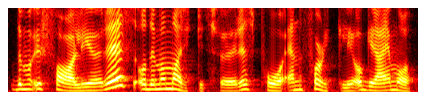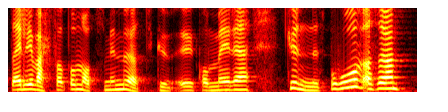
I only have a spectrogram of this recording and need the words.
Det må ufarliggjøres, og det må markedsføres på en folkelig og grei måte. Eller i hvert fall på en måte som imøtekommer kundenes behov. Altså Eh,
